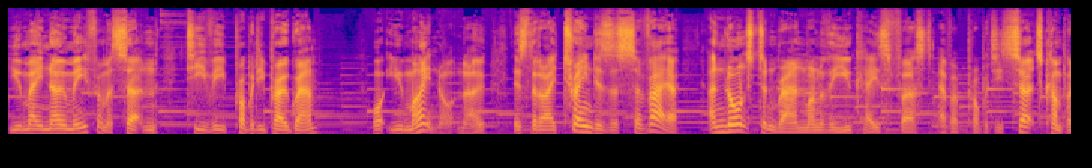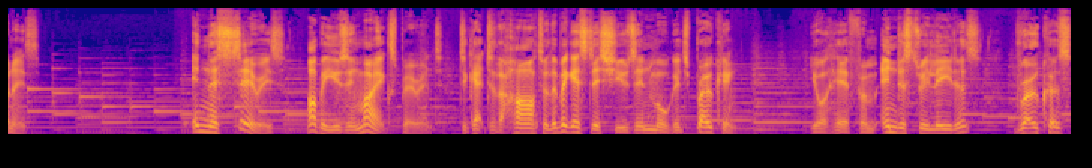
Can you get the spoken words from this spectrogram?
You may know me from a certain TV property programme. What you might not know is that I trained as a surveyor and launched and ran one of the UK's first ever property search companies. In this series, I'll be using my experience to get to the heart of the biggest issues in mortgage broking. You'll hear from industry leaders, brokers,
